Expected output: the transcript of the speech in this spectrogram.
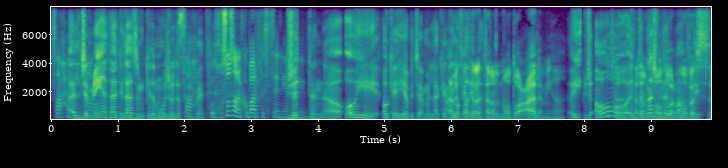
صح الجمعيات هذه لازم كده موجودة في صح البيت. وخصوصا الكبار في السن يعني. جدا. آه، أو هي okay هي بتعمل لكن على فكرة ترى الموضوع عالمي ها؟ أي أوه international الموضوع مو في. بس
